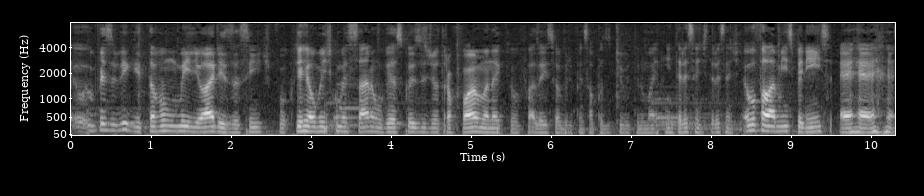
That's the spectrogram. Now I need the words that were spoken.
eu percebi que estavam melhores, assim, tipo, porque realmente começaram a ver as coisas de outra forma, né? Que eu falei sobre pensar positivo e tudo mais. Interessante, interessante. Eu vou falar a minha experiência. É, é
